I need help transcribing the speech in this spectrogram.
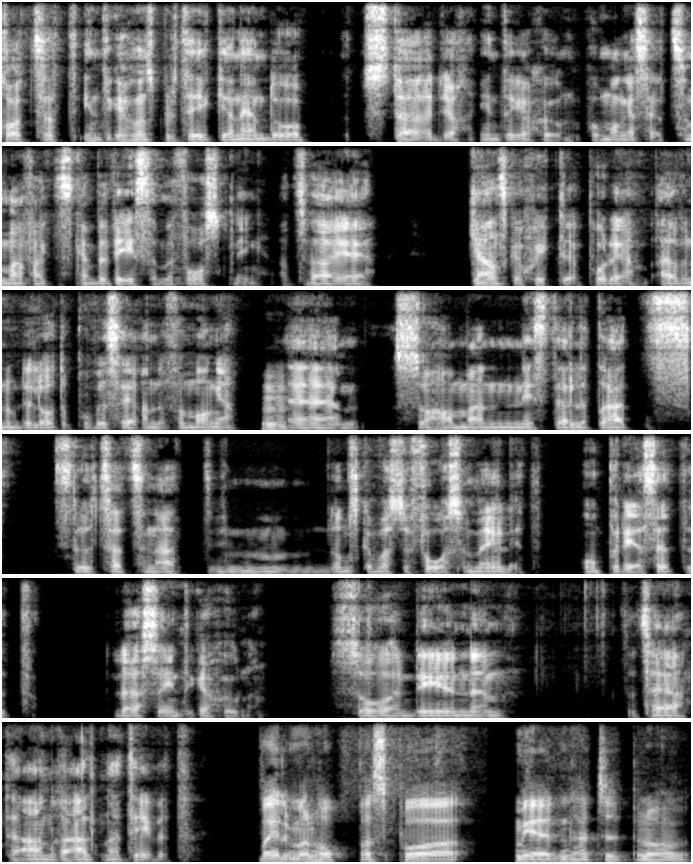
trots att integrationspolitiken ändå stödjer integration på många sätt som man faktiskt kan bevisa med forskning, att Sverige är ganska skickliga på det, även om det låter provocerande för många, mm. Ehm, så har man istället dragit slutsatsen att mm, de ska vara så få som möjligt och på det sättet lösa integrationen. Så det är ju en, ehm, så att säga, det andra alternativet. Vad är det man hoppas på med den här typen av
